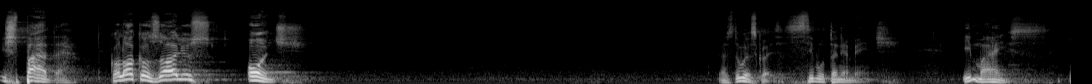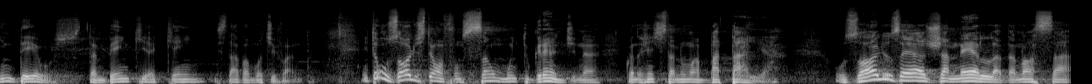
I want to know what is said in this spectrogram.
espada, coloca os olhos onde? As duas coisas, simultaneamente. E mais, em Deus também, que é quem estava motivando. Então, os olhos têm uma função muito grande né, quando a gente está numa batalha. Os olhos é a janela da nossa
